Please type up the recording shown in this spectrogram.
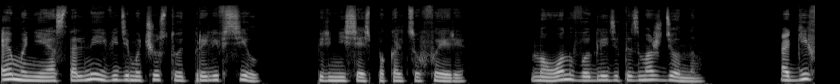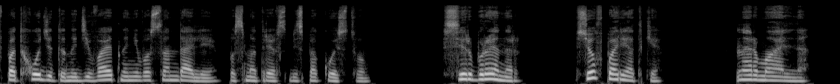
Эммони и остальные, видимо, чувствуют прилив сил, перенесясь по кольцу Фейри, но он выглядит изможденным. Агиф подходит и надевает на него сандалии, посмотрев с беспокойством. «Сир Бреннер, все в порядке?» «Нормально», —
